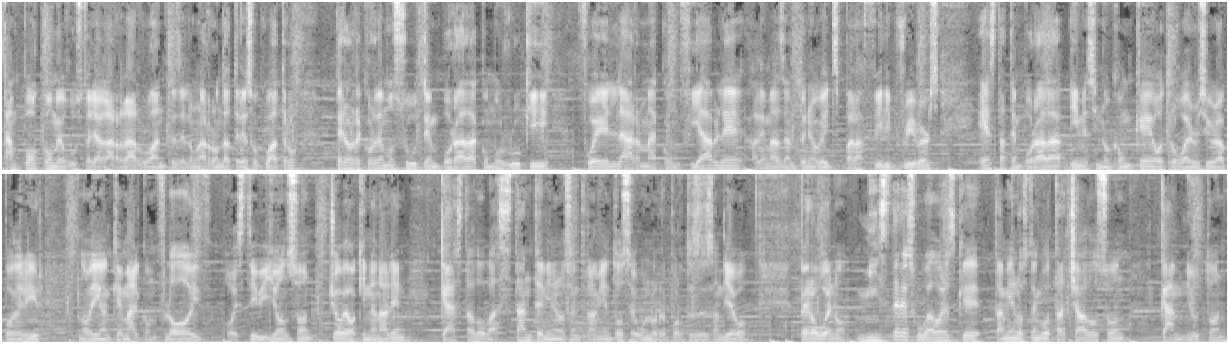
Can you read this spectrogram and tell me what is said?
Tampoco me gustaría agarrarlo antes de una ronda 3 o 4. Pero recordemos su temporada como rookie. Fue el arma confiable, además de Antonio Gates, para Philip Rivers. Esta temporada, dime si no con qué otro wide receiver va a poder ir. No digan que Malcolm Floyd o Stevie Johnson. Yo veo a Keenan Allen, que ha estado bastante bien en los entrenamientos, según los reportes de San Diego. Pero bueno, mis tres jugadores que también los tengo tachados son Cam Newton,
